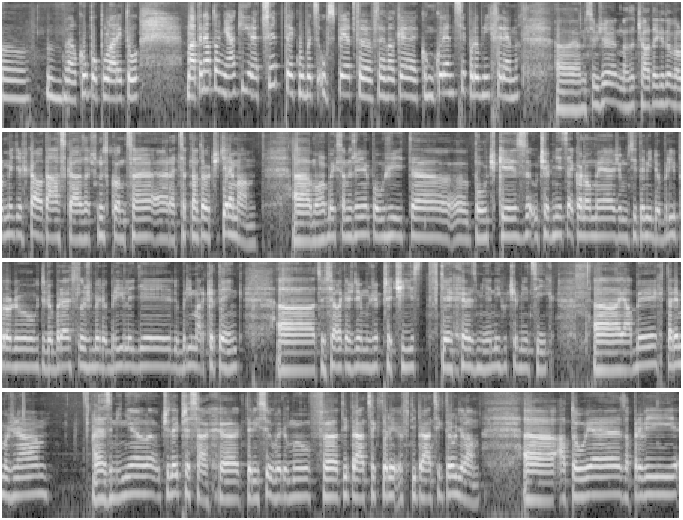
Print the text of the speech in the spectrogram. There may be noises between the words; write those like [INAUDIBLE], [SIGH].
uh, velkou popularitu. Máte na to nějaký recept, jak vůbec uspět v té velké konkurenci podobných firm? Uh, já myslím, že na začátek je to velmi těžká otázka. Začnu z konce. Recept na to určitě nemám. Uh, mohl bych samozřejmě použít uh, poučky z učebnic ekonomie, že musíte mít dobrý produkt, dobré služby, dobrý lidi, dobrý marketing, uh, což si ale každý může přečíst v těch zmíněných učebnicích. Uh, já bych tady možná eh, zmínil určitý přesah, který si uvědomuji v té práci, který, v té práci, kterou dělám. A to je za prvý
